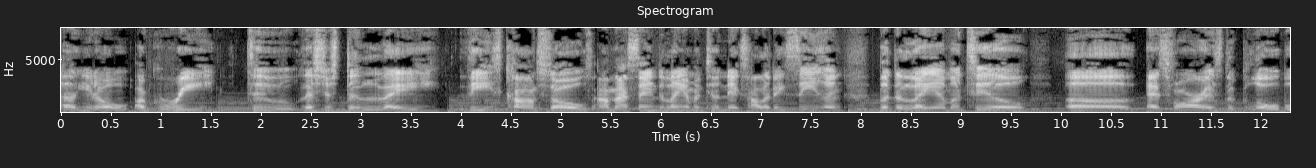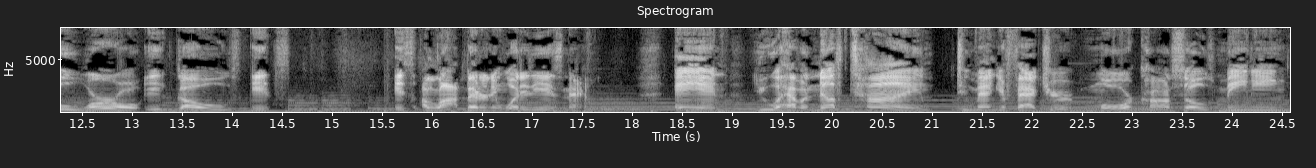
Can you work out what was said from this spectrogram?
uh you know, agree to let's just delay these consoles. I'm not saying delay them until next holiday season, but delay them until uh as far as the global world it goes, it's it's a lot better than what it is now. And you will have enough time to manufacture more consoles, meaning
